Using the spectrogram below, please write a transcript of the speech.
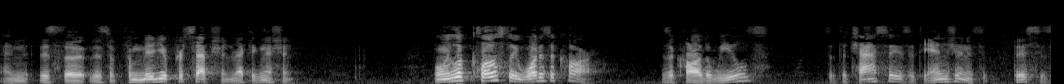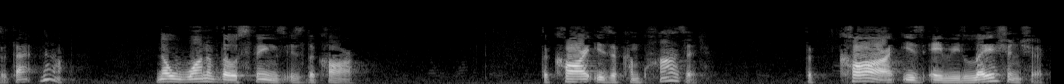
And this uh, a, there's a familiar perception, recognition. When we look closely, what is a car? Is a car the wheels? Is it the chassis? Is it the engine? Is it this? Is it that? No. No one of those things is the car. The car is a composite. The car is a relationship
